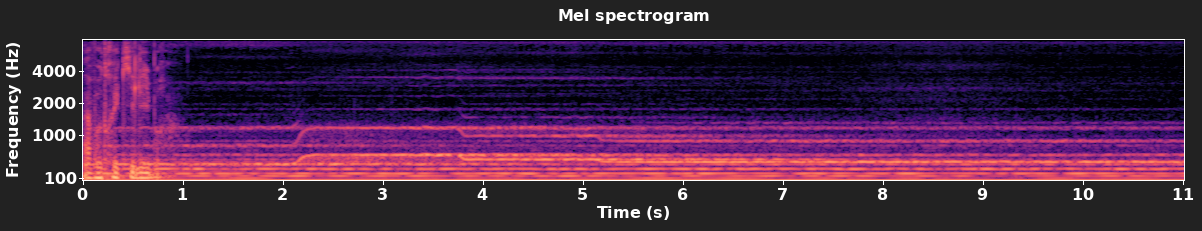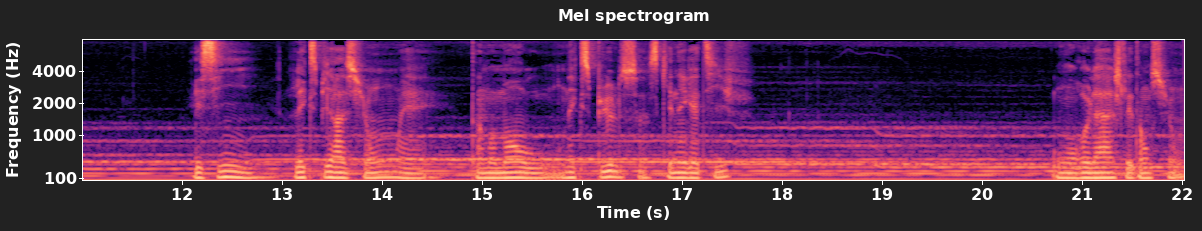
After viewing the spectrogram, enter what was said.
à votre équilibre. Et si l'expiration est un moment où on expulse ce qui est négatif, où on relâche les tensions,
